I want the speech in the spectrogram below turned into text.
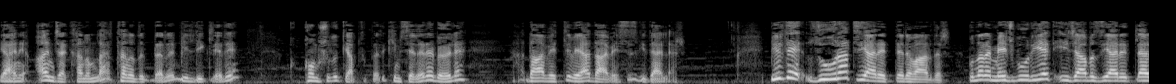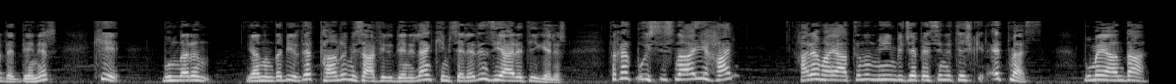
Yani ancak hanımlar tanıdıkları, bildikleri, komşuluk yaptıkları kimselere böyle davetli veya davetsiz giderler. Bir de zuhurat ziyaretleri vardır. Bunlara mecburiyet icabı ziyaretler de denir ki bunların yanında bir de tanrı misafiri denilen kimselerin ziyareti gelir. Fakat bu istisnai hal harem hayatının mühim bir cephesini teşkil etmez. Bu meyanda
